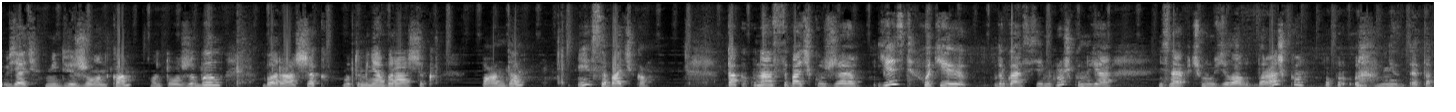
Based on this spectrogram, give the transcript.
взять медвежонка, он тоже был, барашек, вот у меня барашек, панда и собачка. Так как у нас собачка уже есть, хоть и другая совсем игрушка, но я не знаю, почему взяла вот барашка. Это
